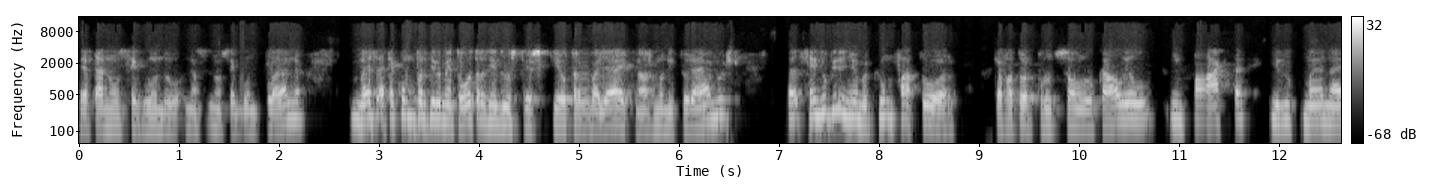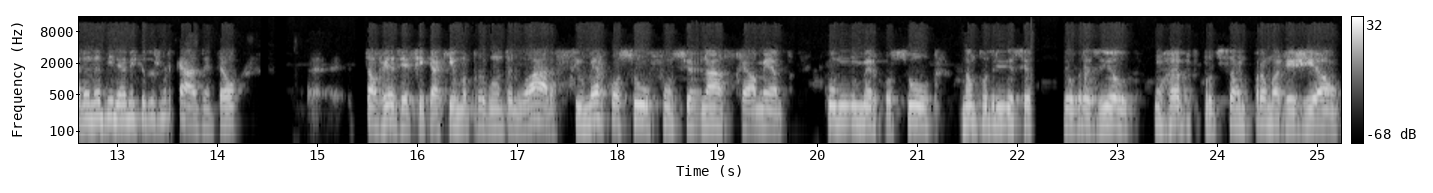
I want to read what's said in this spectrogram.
deve estar num segundo, num segundo plano, mas até comparativamente a outras indústrias que eu trabalhei, que nós monitoramos, eh, sem dúvida nenhuma que um fator, que é o fator produção local, ele impacta e de que maneira na dinâmica dos mercados. Então, eh, talvez, e fica aqui uma pergunta no ar, se o Mercosul funcionasse realmente como o Mercosul, não poderia ser o Brasil um hub de produção para uma região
